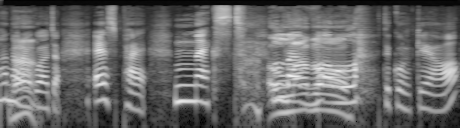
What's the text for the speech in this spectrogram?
하나라고 네. 하죠. 에스파의 Next Level. Level 듣고 올게요.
